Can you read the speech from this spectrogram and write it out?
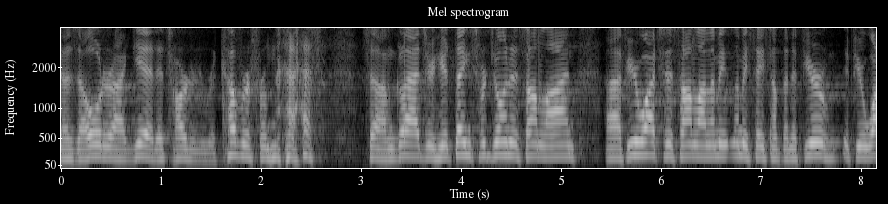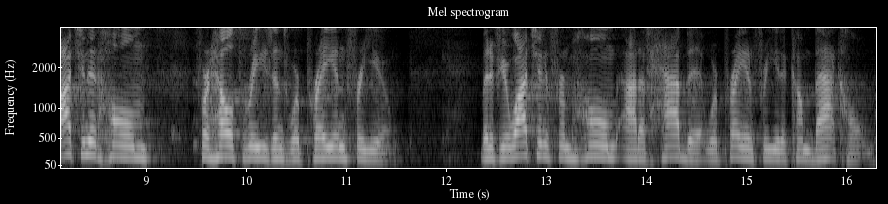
because the older I get, it's harder to recover from that. so I'm glad you're here. Thanks for joining us online. Uh, if you're watching this online, let me let me say something. If you're if you're watching at home for health reasons, we're praying for you. But if you're watching from home out of habit, we're praying for you to come back home.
